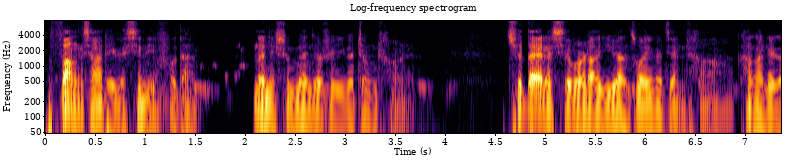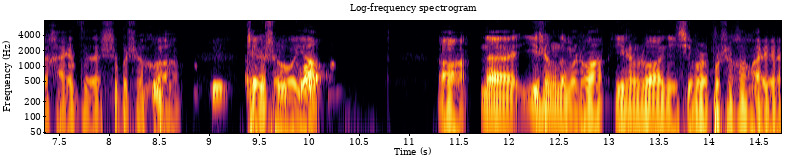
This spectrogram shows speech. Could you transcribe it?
放下这个心理负担，那你身边就是一个正常人。去带着媳妇儿到医院做一个检查，看看这个孩子适不适合，这个时候要啊，那医生怎么说？医生说你媳妇儿不适合怀孕，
